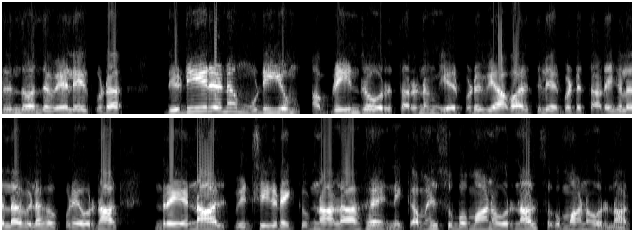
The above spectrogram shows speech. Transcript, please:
இருந்து வந்த வேலையை கூட திடீரென முடியும் அப்படின்ற ஒரு தருணம் ஏற்படும். வியாபாரத்தில் ஏற்பட்ட தடைகள் எல்லாம் விலகக்கூடிய ஒரு நாள். இன்றைய நாள் வெற்றி கிடைக்கும் நாளாக. இன்னைக்கு அமையும் சுபமான ஒரு நாள் சுகமான ஒரு நாள்.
